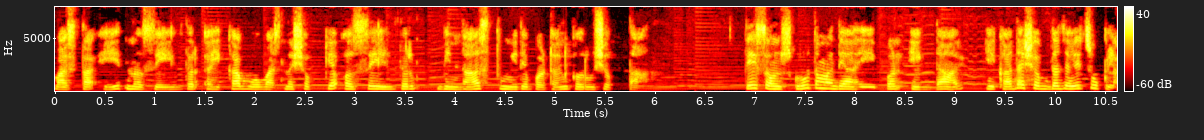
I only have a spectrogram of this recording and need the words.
वाचता येत नसेल तर ऐकावं. वाचणं शक्य असेल तर बिंदास तुम्ही ते पठन करू शकता. ते संस्कृतमध्ये आहे पण एकदा एखादा शब्द जरी चुकला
